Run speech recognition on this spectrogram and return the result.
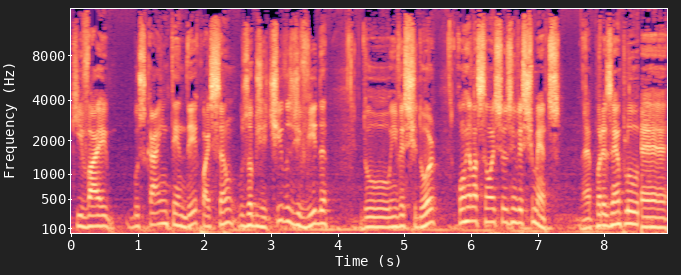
que vai buscar entender quais são os objetivos de vida do investidor com relação aos seus investimentos. Né? Por exemplo, é,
